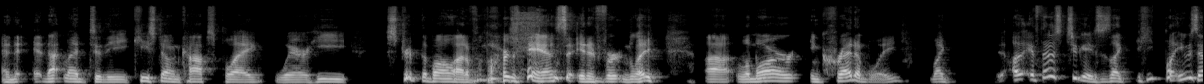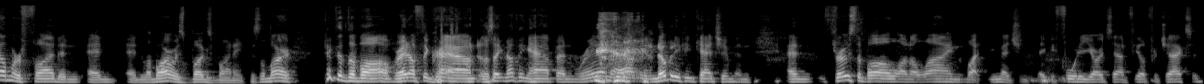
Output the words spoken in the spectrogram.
And that led to the Keystone Cops play where he stripped the ball out of Lamar's hands inadvertently. Uh, Lamar, incredibly, like if those two games is like he play, he was Elmer Fudd and and and Lamar was Bugs Bunny because Lamar picked up the ball right off the ground. It was like nothing happened. Ran out, you know, nobody can catch him, and and throws the ball on a line. What you mentioned, maybe forty yards downfield for Jackson.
